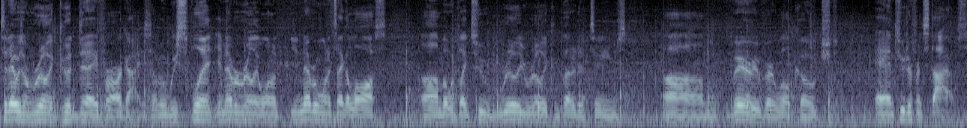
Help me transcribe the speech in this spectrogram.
today was a really good day for our guys. I mean, we split. You never really want to you never want to take a loss, um, but we played two really really competitive teams um, very, very well coached, and two different styles.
